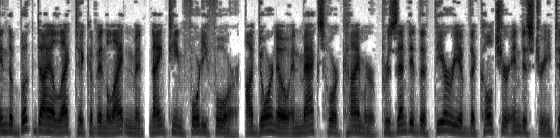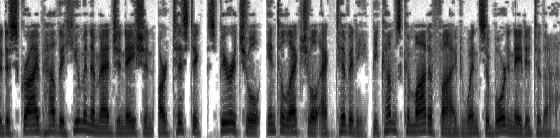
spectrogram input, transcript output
In the book Dialectic of Enlightenment 1944, Adorno and Max Horkheimer presented the theory of the culture industry to describe how the human imagination artistic, spiritual, intellectual activity becomes commodified when subordinated to the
